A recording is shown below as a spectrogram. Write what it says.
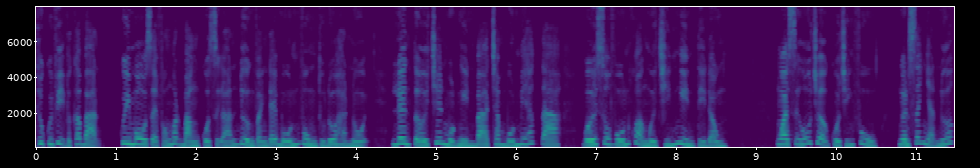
Thưa quý vị và các bạn, quy mô giải phóng mặt bằng của dự án đường vành đai 4 vùng thủ đô Hà Nội lên tới trên 1.340 ha với số vốn khoảng 19.000 tỷ đồng. Ngoài sự hỗ trợ của chính phủ, ngân sách nhà nước,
